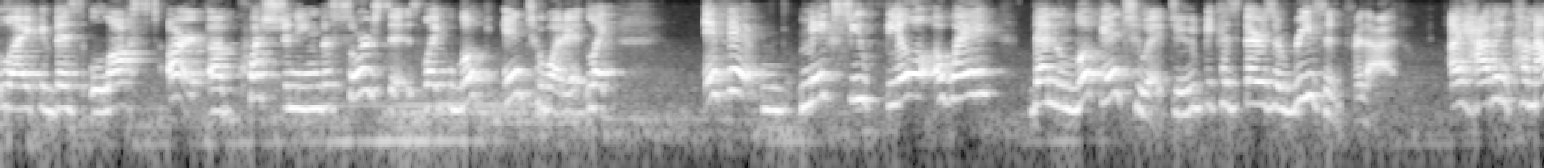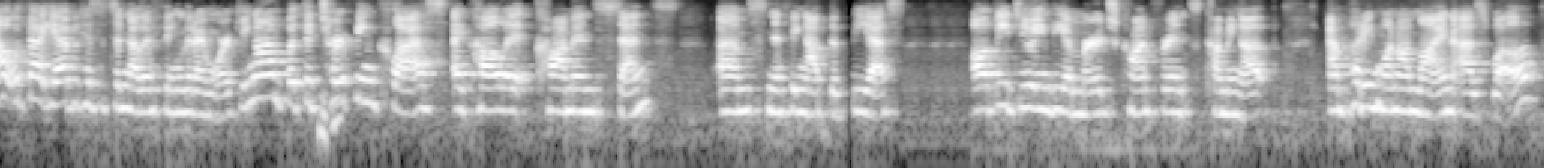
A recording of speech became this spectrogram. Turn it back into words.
like this lost art of questioning the sources. Like, look into what it, like, if it makes you feel a way, then look into it, dude, because there's a reason for that. I haven't come out with that yet because it's another thing that I'm working on, but the mm-hmm. class, I call it common sense, um, sniffing out the BS. I'll be doing the Emerge conference coming up and putting one online as well.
